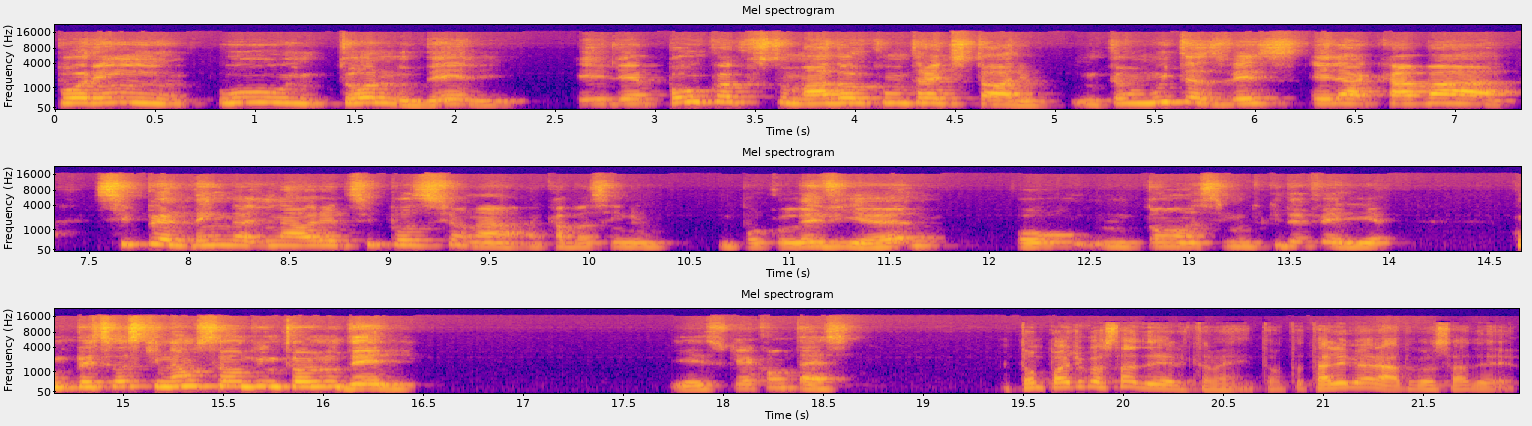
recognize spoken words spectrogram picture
porém o entorno dele ele é pouco acostumado ao contraditório, então muitas vezes ele acaba se perdendo ali na hora de se posicionar, acaba sendo um pouco leviano ou um tom acima do que deveria, com pessoas que não são do entorno dele. E é isso que acontece. Então pode gostar dele também. Então tá liberado gostar dele.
